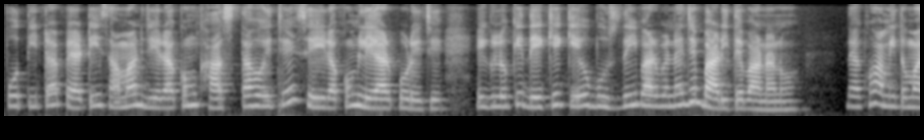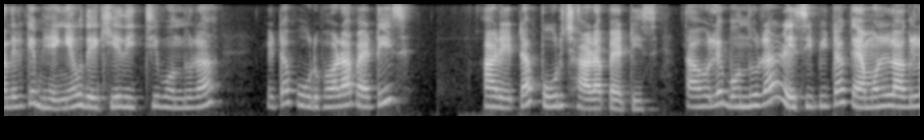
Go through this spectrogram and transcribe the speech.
প্রতিটা প্যাটিস আমার যেরকম খাস্তা হয়েছে সেই রকম লেয়ার পড়েছে এগুলোকে দেখে কেউ বুঝতেই পারবে না যে বাড়িতে বানানো। দেখো, আমি তোমাদেরকে ভেঙেও দেখিয়ে দিচ্ছি বন্ধুরা। এটা পুর ভরা প্যাটিস আর এটা পুর ছাড়া প্যাটিস। তাহলে বন্ধুরা রেসিপিটা কেমন লাগল?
